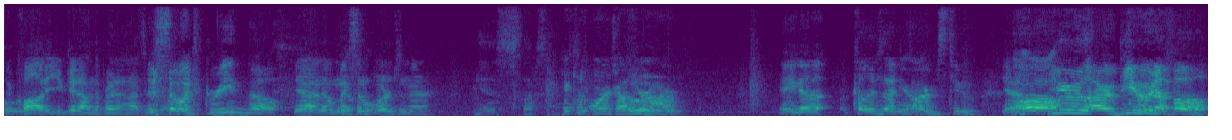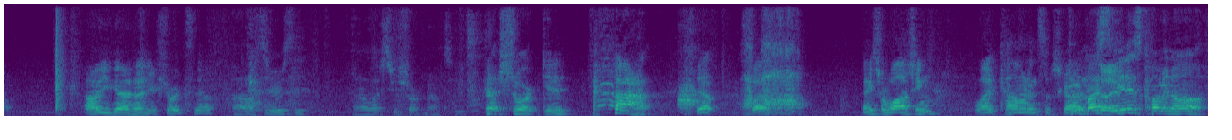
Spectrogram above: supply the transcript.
The quality you get on the bread and eyes. There's so much green though. Yeah, I know. Mix some orange in there. Yeah, slap some. Get some orange off your arm. Hey, you got colors on your arms too. Yeah. Oh, You are beautiful. Oh, you got it on your shorts now. oh seriously? Oh, no, life's too short now too. Cut short, get it? Yep. But thanks for watching. Like, comment, and subscribe. Dude, my So- skin is coming off.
